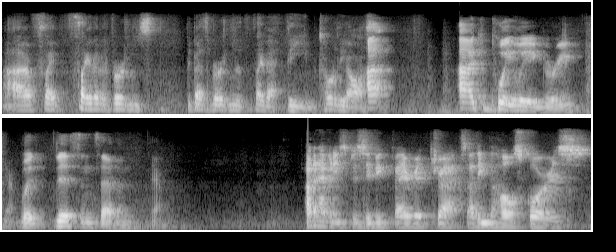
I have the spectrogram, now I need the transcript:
uh, flight flight of the versions, the best versions of like that theme. Totally awesome. I I completely agree Yeah. with this and seven. Yeah. I don't have any specific favorite tracks. I think the whole score is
